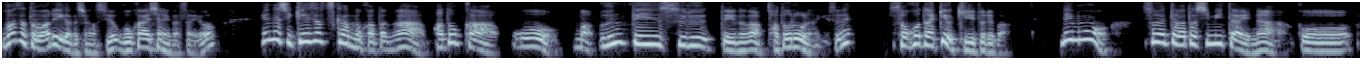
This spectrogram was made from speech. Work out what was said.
わざと悪い言い方しますよ。誤解しないでくださいよ。変なし、警察官の方がパトカーを、まあ、運転するっていうのがパトロールなわけですよね。そこだけを切り取れば。でも、そうやって私みたいな、こう、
